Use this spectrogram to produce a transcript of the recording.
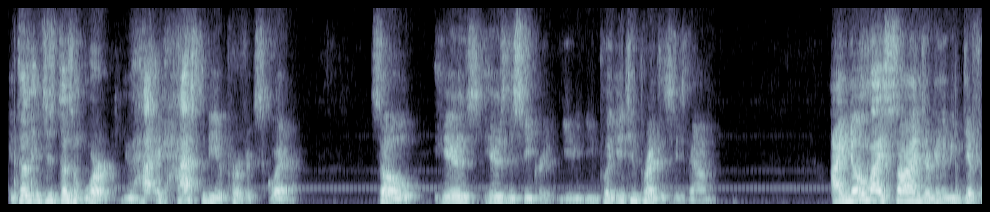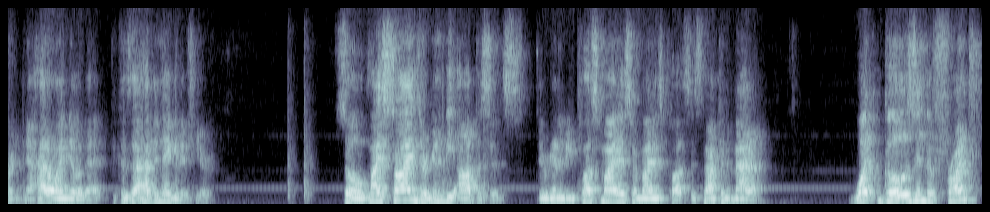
It doesn't. It just doesn't work. You have it has to be a perfect square. So here's here's the secret. You you put your two parentheses down. I know my signs are going to be different. Now, how do I know that? Because I have a negative here. So my signs are going to be opposites. They're going to be plus minus or minus plus. It's not going to matter. What goes in the front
